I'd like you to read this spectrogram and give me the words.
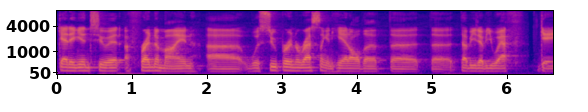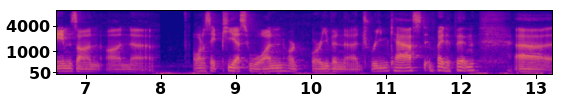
getting into it. A friend of mine uh, was super into wrestling, and he had all the the the WWF games on on. Uh, I want to say PS1 or, or even uh, Dreamcast, it might have been. Uh,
